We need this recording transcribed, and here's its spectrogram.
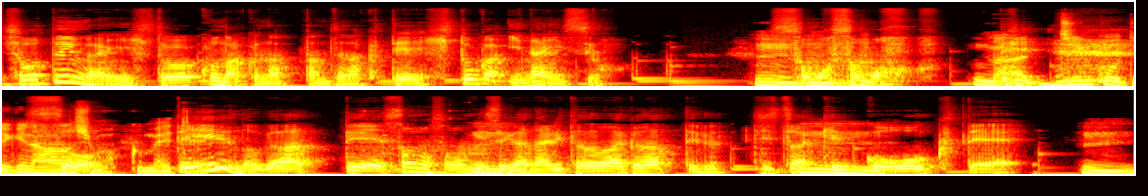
商店街に人が来なくなったんじゃなくて、人がいないんですよ。うんそもそ。も。まあ 人工的な話も含めて。っていうのがあって、そもそも店が成り立たなくなってる、実は結構多くて、うん。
